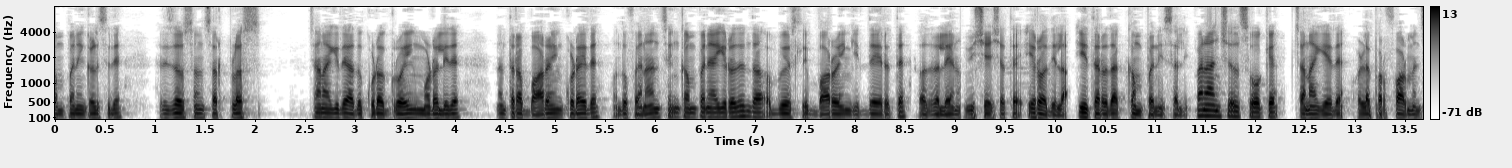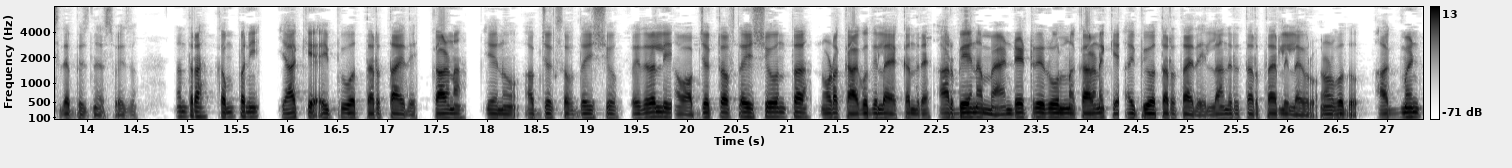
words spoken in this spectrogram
ಕಂಪನಿ ಗಳಿಸಿದೆ. ರಿಸರ್ವ್ಸ್ ಅಂಡ್ ಸರ್ಪ್ಲಸ್ ಚೆನ್ನಾಗಿದೆ, ಅದು ಕೂಡ ಗ್ರೋಯಿಂಗ್ ಮಾಡಲ್ ಇದೆ. ನಂತರ ಬಾರೋಯಿಂಗ್ ಕೂಡ ಇದೆ. ಒಂದು ಫೈನಾನ್ಸಿಂಗ್ ಕಂಪನಿ ಆಗಿರೋದ್ರಿಂದ ಅಬ್ವಿಯಸ್ಲಿ ಬಾರೋಯಿಂಗ್ ಇದ್ದೇ ಇರುತ್ತೆ. ಅದರಲ್ಲಿ ಏನು ವಿಶೇಷತೆ ಇರೋದಿಲ್ಲ. ಈ ತರದ ಕಂಪನೀಸ್ ಅಲ್ಲಿ ಫೈನಾನ್ಷಿಯಲ್ಸ್ ಓಕೆ ಚೆನ್ನಾಗಿದೆ ಒಳ್ಳೆ ಪರ್ಫಾರ್ಮೆನ್ಸ್ ಇದೆ ಬಿಸ್ನೆಸ್ ವೈಸ್ ನಂತರ ಕಂಪನಿ ಯಾಕೆ ಐ ಪಿ ಒ ತರ್ತಾ ಇದೆ? ಕಾರಣ ಏನು ಅಬ್ಜೆಕ್ಟ್ಸ್ ಆಫ್ ದ ಇಶ್ಯೂ ಇದರಲ್ಲಿ ನಾವು ಅಬ್ಜೆಕ್ಟ್ ಆಫ್ ದ ಇಶ್ಯೂ ಅಂತ ನೋಡಕ್ ಆಗೋದಿಲ್ಲ ಯಾಕಂದ್ರೆ ಆರ್ ಬಿ ಐ ನ ಮ್ಯಾಂಡೇಟರಿ ರೂಲ್ನ ಕಾರಣಕ್ಕೆ ಐ ತರ್ತಾ ಇದೆ. ಇಲ್ಲಾಂದ್ರೆ ತರ್ತಾ ಇರ್ಲಿಲ್ಲ ಇವರು. ನೋಡಬಹುದು augment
